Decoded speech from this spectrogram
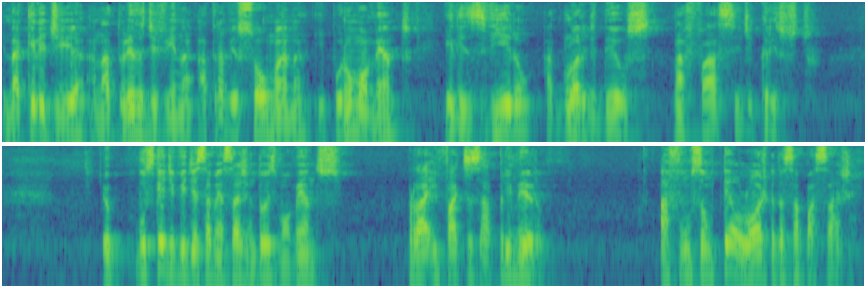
E naquele dia, a natureza divina atravessou a humana e, por um momento, eles viram a glória de Deus na face de Cristo. Eu busquei dividir essa mensagem em dois momentos para enfatizar, primeiro, a função teológica dessa passagem.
